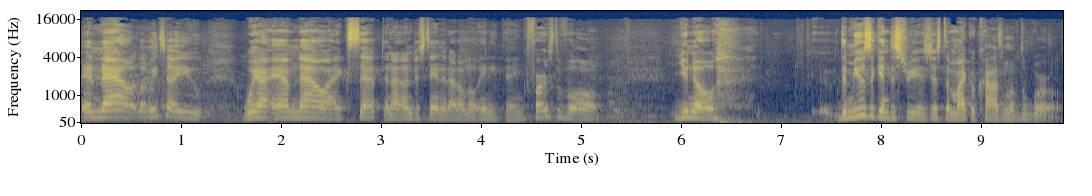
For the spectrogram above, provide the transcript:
And now, let me tell you, where I am now, I accept and I understand that I don't know anything. First of all, you know, the music industry is just a microcosm of the world.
